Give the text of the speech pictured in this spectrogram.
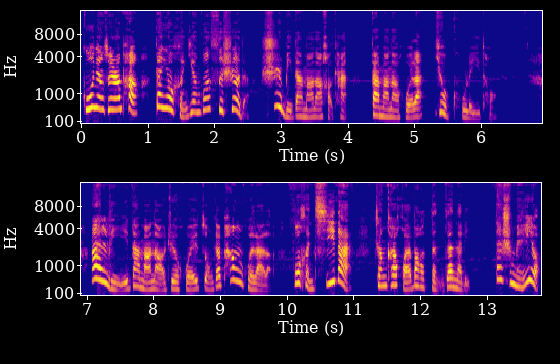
姑娘虽然胖，但又很艳光四射的，是比大玛瑙好看。大玛瑙回来又哭了一通。按理大玛瑙这回总该胖回来了，我很期待，张开怀抱等在那里。但是没有，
